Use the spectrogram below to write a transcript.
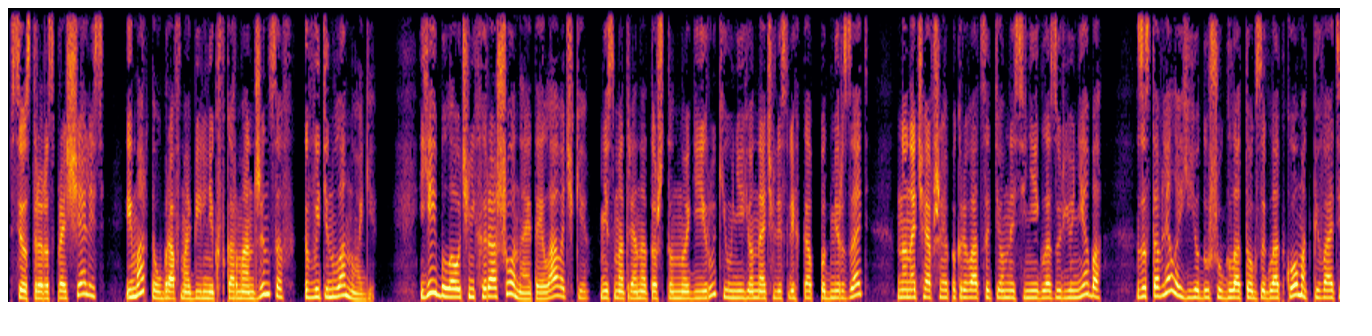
Сестры распрощались, и Марта, убрав мобильник в карман джинсов, вытянула ноги. Ей было очень хорошо на этой лавочке, несмотря на то, что ноги и руки у нее начали слегка подмерзать, но начавшая покрываться темно-синей глазурью небо заставляло ее душу глоток за глотком отпивать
